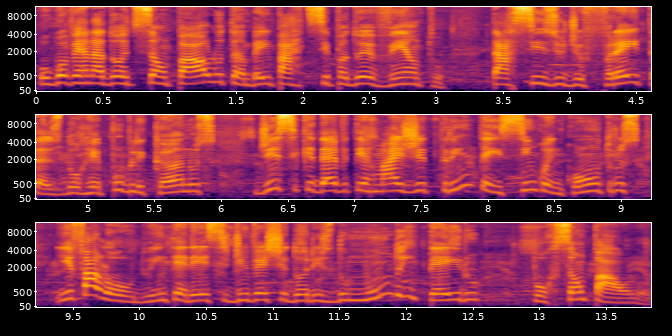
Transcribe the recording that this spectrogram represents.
O governador de São Paulo também participa do evento. Tarcísio de Freitas, do Republicanos, disse que deve ter mais de 35 encontros e falou do interesse de investidores do mundo inteiro por São Paulo.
